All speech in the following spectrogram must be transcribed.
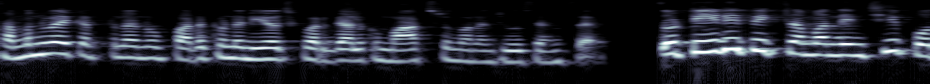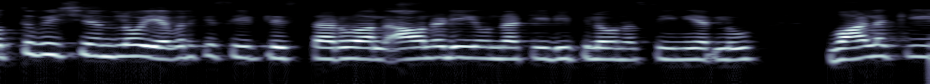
సమన్వయకర్తలను పదకొండు నియోజకవర్గాలకు మార్చడం మనం చూసాం సార్. సో టీడీపీకి సంబంధించి పొత్తు విషయంలో ఎవరికి సీట్లు ఇస్తారు? ఆల్రెడీ ఉన్న టీడీపీలో ఉన్న సీనియర్లు వాళ్ళకి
